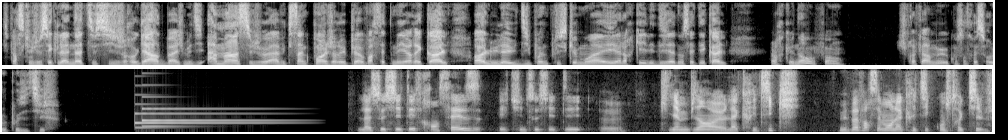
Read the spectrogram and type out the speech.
C'est parce que je sais que la note, si je regarde, bah, je me dis, ah mince, je, avec 5 points, j'aurais pu avoir cette meilleure école. Oh, lui, il a eu 10 points de plus que moi, et alors qu'il est déjà dans cette école. Alors que non, enfin, je préfère me concentrer sur le positif. La société française est une société euh, qui aime bien euh, la critique, mais pas forcément la critique constructive.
